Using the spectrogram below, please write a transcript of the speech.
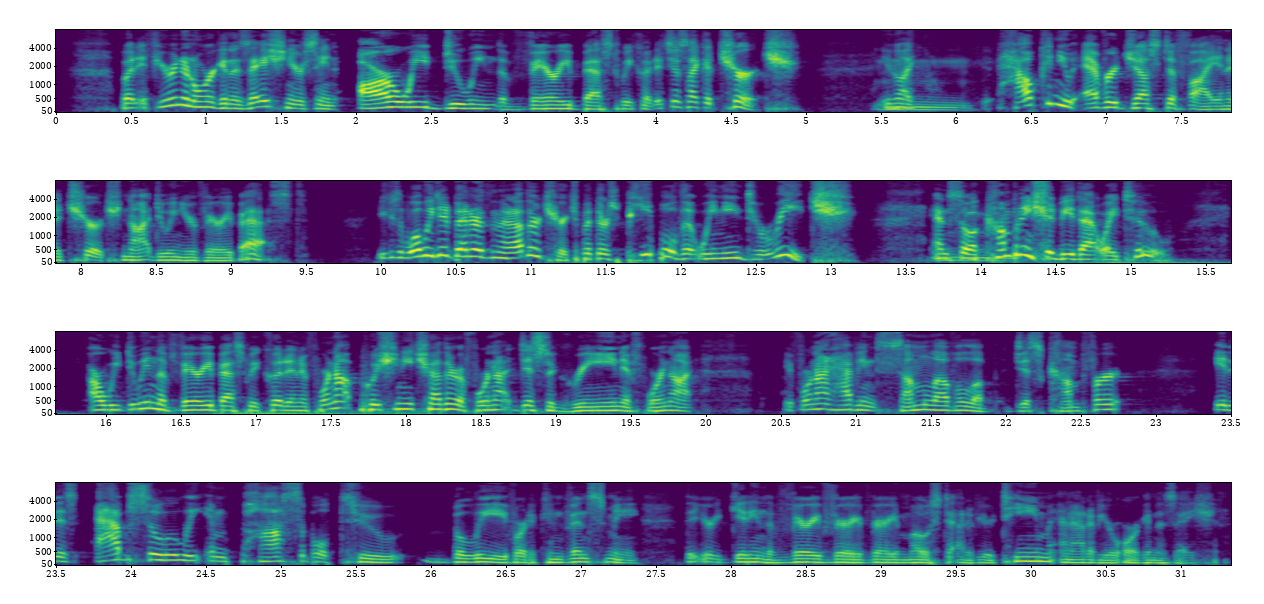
But if you're in an organization, you're saying, are we doing the very best we could? It's just like a church. You know, like, mm. how can you ever justify in a church not doing your very best? You can say, well, we did better than that other church, but there's people that we need to reach. And so a mm. company should be that way too. Are we doing the very best we could? And if we're not pushing each other, if we're not disagreeing, if we're not, if we're not having some level of discomfort, it is absolutely impossible to believe or to convince me that you're getting the very, very, very most out of your team and out of your organization.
